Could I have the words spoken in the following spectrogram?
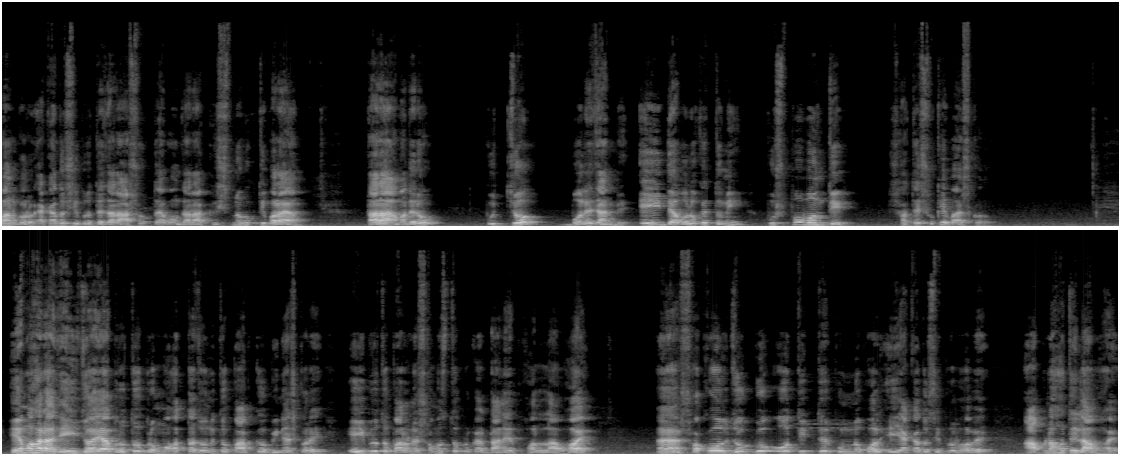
পান করো। একাদশী ব্রতে যারা আসক্ত এবং যারা কৃষ্ণ ভক্তি পরায়ণ তারা আমাদেরও পূজ্য বলে জানবে। এই দেবলোকে তুমি পুষ্পবন্তীর সাথে সুখে বাস করো। হে মহারাজ, এই জয়া ব্রত ব্রহ্ম হত্যা জনিত পাপকেও বিনাশ করে। এই ব্রত পালনের সমস্ত প্রকার দানের ফল লাভ হয়। হ্যাঁ সকল যজ্ঞ ও তীর্থের পুণ্যফল এই একাদশী প্রভাবে আপনা হতেই লাভ হয়।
